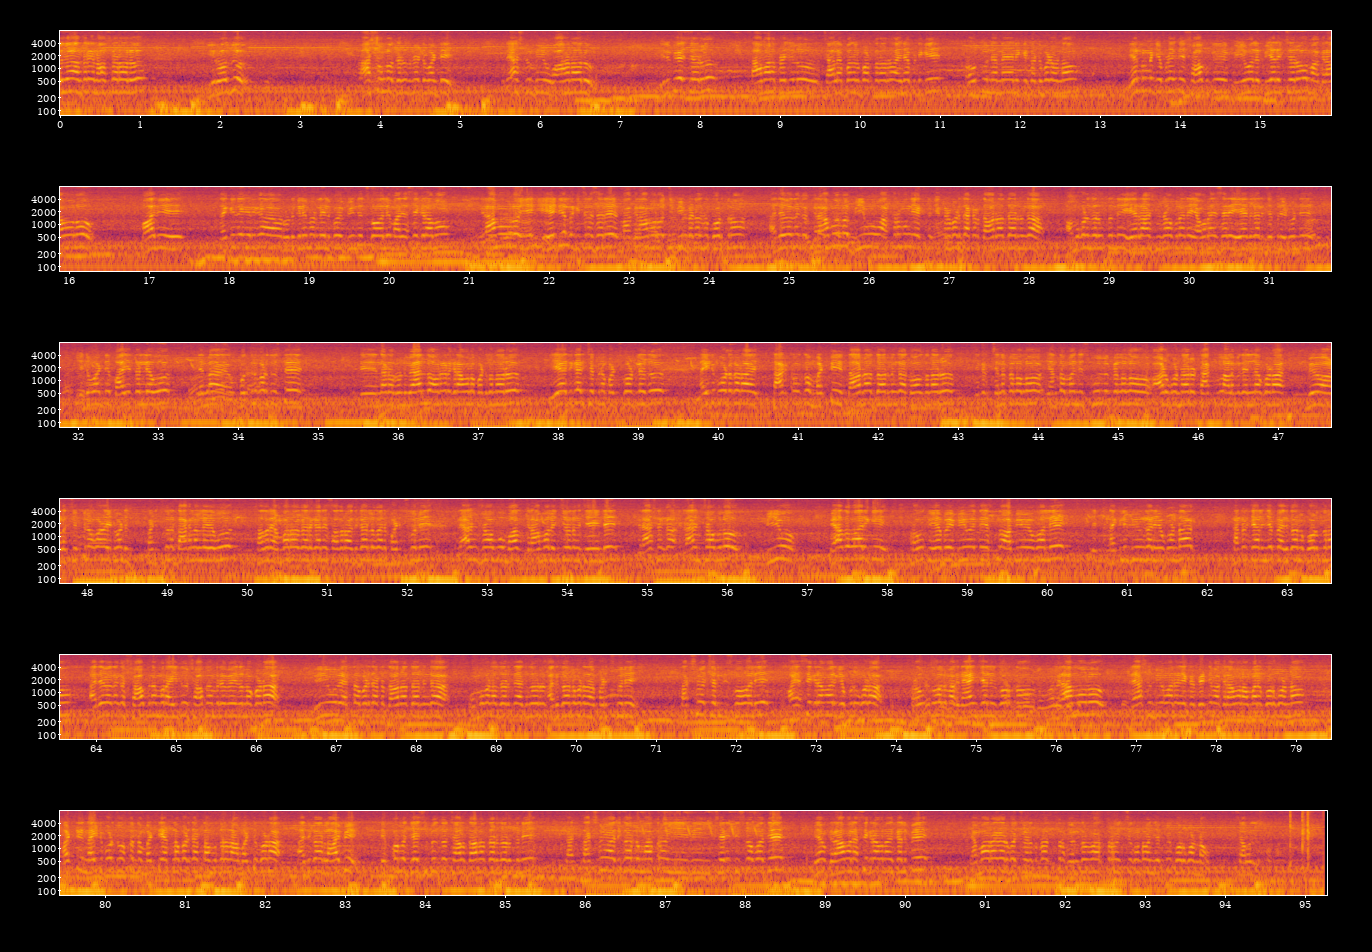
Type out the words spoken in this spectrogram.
ముందుగా అందరికీ నమస్కారాలు. ఈరోజు రాష్ట్రంలో జరుగుతున్నటువంటి నేషనల్ బియ్యం వాహనాలు నిలిపేశారు సామాన్య ప్రజలు చాలా ఇబ్బందులు పడుతున్నారు. అయినప్పటికీ ప్రభుత్వ నిర్ణయానికి కట్టుబడి ఉన్నాం. డీలర్లకు ఎప్పుడైతే షాపుకి బియ్యం బియ్యాలు ఇచ్చారో మా గ్రామంలో మాది దగ్గర దగ్గరగా రెండు కిలోమీటర్లు వెళ్ళిపోయి బియ్యం తెచ్చుకోవాలి. మాది ఎస్ఐ గ్రామం. గ్రామంలో ఏ ఏ డీలర్కి ఇచ్చినా సరే మా గ్రామంలో వచ్చి బియ్యం పెట్టాల్సిన కోరుతున్నాం. అదేవిధంగా గ్రామంలో బియ్యం అక్రమంగా ఎక్కడ పడితే అక్కడ దారుణాదారుణంగా అమ్ముకోవడం జరుగుతుంది. ఏ రాష్ట్ర షాపులైనా ఎవరైనా సరే ఏ అధికారి చెప్పిన ఎటువంటి ఎటువంటి బాధ్యతలు లేవు. నిన్న పొద్దున కూడా చూస్తే ఇందాక రెండు వేలు అవరగడ గ్రామంలో పట్టుకున్నారు. ఏ అధికారి చెప్పినా పట్టుకోవట్లేదు నైట్ పూట కూడా ట్రాక్టర్లతో మట్టి దారుణ దారుణంగా తోలుతున్నారు. ఇక్కడ చిన్నపిల్లలు ఎంతోమంది స్కూల్ పిల్లలు ఆడుకుంటున్నారు. ట్రాక్టర్లు వాళ్ళ మీద వెళ్ళినా కూడా మేము వాళ్ళకి చెప్పినా కూడా ఇటువంటి పట్టించుకునే దాఖలు లేవు. సదరు ఎంఆర్ఓ గారు కానీ సదరు అధికారులు కానీ పట్టించుకుని రేషన్ షాపు మాకు గ్రామాలు ఇచ్చే విధంగా చేయండి. రేషన్ రేషన్ షాపులో బియ్యం పేదవారికి ప్రభుత్వం ఏ బియ్యం అయితే ఇస్తుందో ఆ బియ్యం ఇవ్వాలి. నకిలీ బియ్యం కానీ ఇవ్వకుండా కట్టడి చేయాలని చెప్పి అధికారులు కోరుతున్నాం. అదేవిధంగా షాప్ నెంబర్ ఐదు షాప్ నెంబర్ ఇరవై ఐదులో కూడా బియ్యం ఎట్లా పడితే అట్లా దారుణాదారుణంగా కుంభకోణం జరిగితే అధికారులు అధికారులు కూడా పడుచుకొని పట్టించుకొని తక్షణ చర్యలు తీసుకోవాలి. మా ఎస్సీ గ్రామానికి ఎప్పుడు కూడా ప్రభుత్వాలు మాకు న్యాయం చేయాలని కోరుతున్నాం. గ్రామంలో రేషన్ బియ్యం అనేది ఇక్కడ పెట్టి మా గ్రామంలో అమ్మాలని కోరుకుంటున్నాం. మట్టి నైట్ పూట చూస్తుంటాం. మట్టి ఎట్లా పడితే అట్లా అమ్ముతున్నారు. ఆ మట్టి కూడా అధికారులు ఆపి టిప్పర్లు జేసీబీలతో చాలా దారుణాదారు జరుగుతున్నాయి. తక్షణమే అధికారులు మాత్రం ఈ చర్య తీసుకోకపోతే మేము గ్రామాలు ఎస్సీ గ్రామాలను కలిపి ఎంఆర్ఓ గారికి వచ్చి వినతి పత్రం వినతి పత్రం ఇచ్చుకుంటామని చెప్పి కోరుకుంటున్నాం. సెలవు తీసుకుంటాం.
